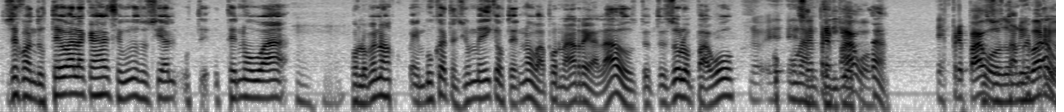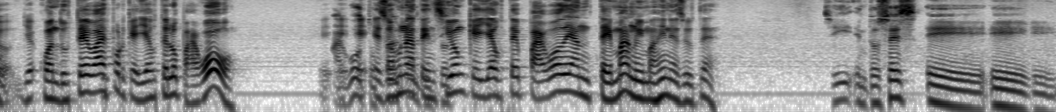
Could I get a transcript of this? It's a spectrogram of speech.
Entonces, cuando usted va a la caja del Seguro Social, usted, usted no va, por lo menos en busca de atención médica, usted no va por nada regalado. Usted, solo pagó. E, eso es prepago. Es prepago, don Luis Barrio. Cuando usted va es porque ya usted lo pagó. E, e, eso es una atención que ya usted pagó de antemano, imagínese usted. Sí, entonces, eh, eh,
